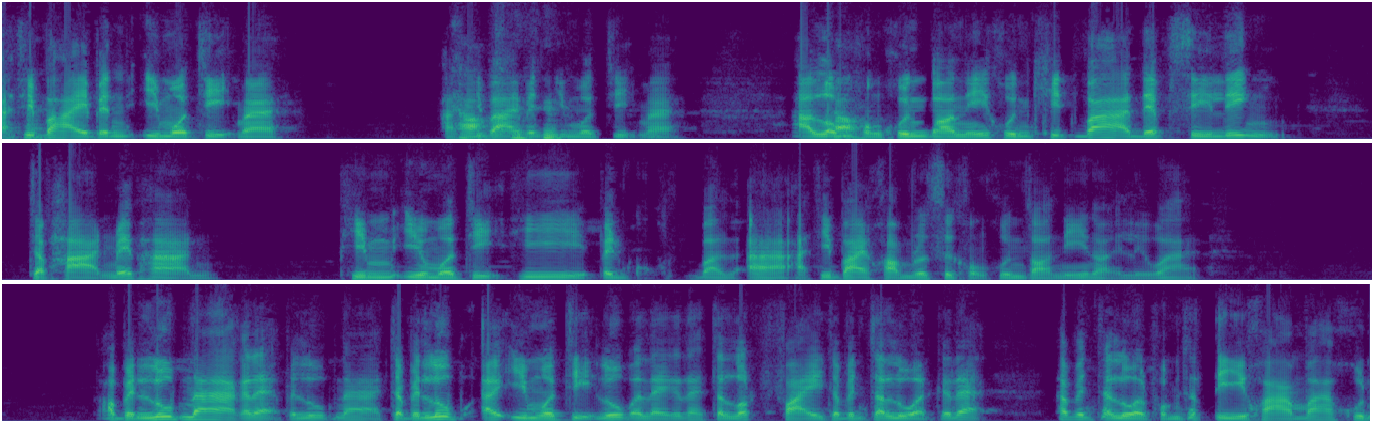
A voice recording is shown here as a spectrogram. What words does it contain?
อธิบายเป็นอีโมจิมา อธิบายเป็นอีโมจิมา อารมณ์ของคุณตอนนี้คุณคิดว่า debt ceiling จะผ่านไม่ผ่าน พิมพ์อีโมจิที่เป็นอ่าอธิบายความรู้สึกของคุณตอนนี้หน่อยหรือว่า เอาเป็นรูปหน้าก็ได้เป็นรูปหน้า จะเป็นรูปอีโมจิรูปอะไรก็ได้จะรถไฟจะเป็นจรวดก็ได้ ถ้าเป็นจรวดผมจะตีความว่าคุณ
